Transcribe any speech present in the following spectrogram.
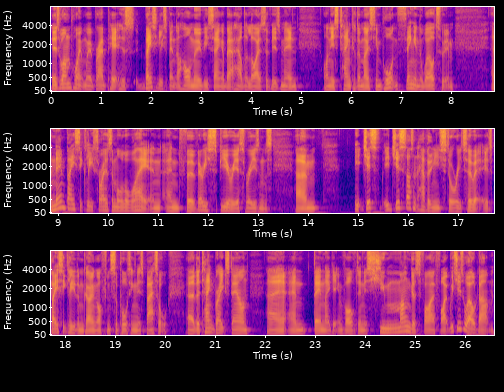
There's one point where Brad Pitt has basically spent the whole movie saying about how the lives of his men on his tank are the most important thing in the world to him, and then basically throws them all away, and, and for very spurious reasons. Um, it just it just doesn't have any story to it. It's basically them going off and supporting this battle. Uh, the tank breaks down, uh, and then they get involved in this humongous firefight, which is well done.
